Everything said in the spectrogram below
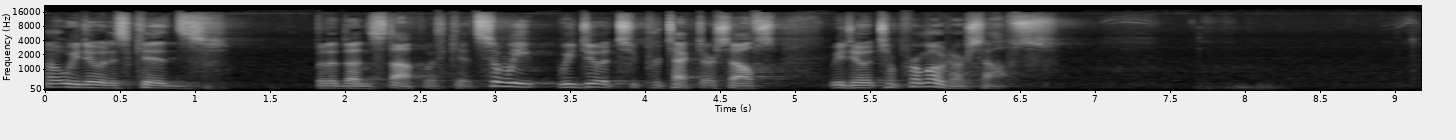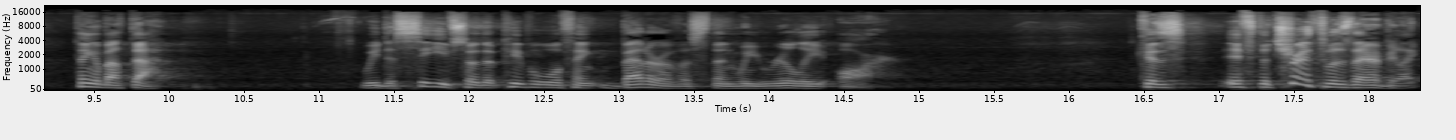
No, we do it as kids, but it doesn't stop with kids. So we, we do it to protect ourselves, we do it to promote ourselves. Think about that. We deceive so that people will think better of us than we really are. Because if the truth was there, it'd be like,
